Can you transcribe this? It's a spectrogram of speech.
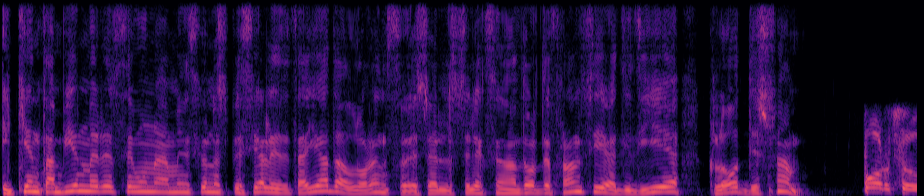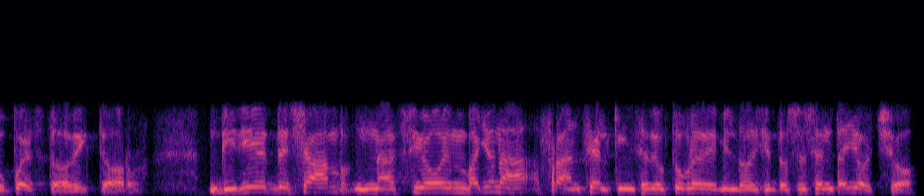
Y quien también merece una mención especial y detallada, Lorenzo, es el seleccionador de Francia, Didier Claude Deschamps. Por supuesto, Víctor. Didier Deschamps nació en Bayonne, Francia, el 15 de octubre de 1968.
